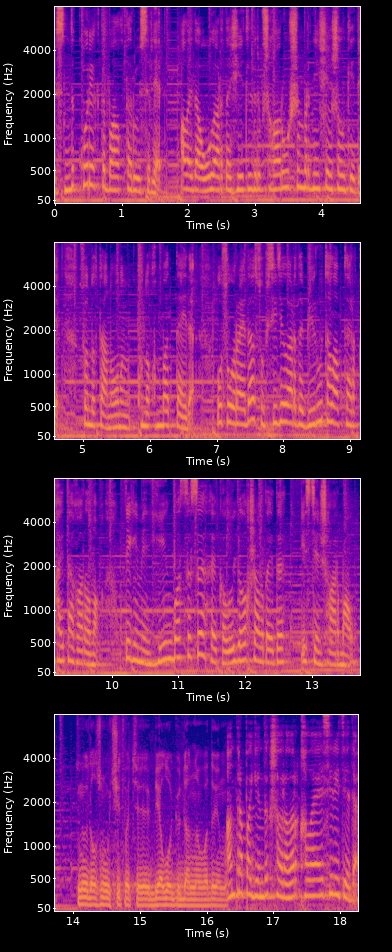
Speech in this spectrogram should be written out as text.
өсімдік қоректі балықтар өсіріледі. Алайда оларды жетілдіріп шығару үшін бірнеше жыл кетеді. Сондықтан оның құны қымбаттайды. Осы орайда субсидияларды беру талаптары қайта қаралмақ. Дегенмен ең бастысы экологиялық жағдайды естен шығармау. Мы должны учитывать э, биологию данного водоема антропогендік шаралар қалай әсер етеді?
